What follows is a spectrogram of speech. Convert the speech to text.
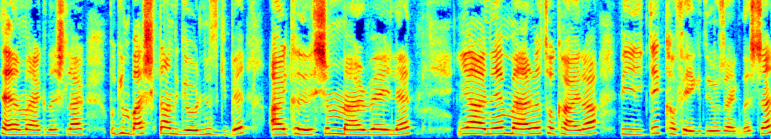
Selam arkadaşlar. Bugün başlıktan da gördüğünüz gibi arkadaşım Merve ile yani Merve Tokay'la birlikte kafeye gidiyoruz arkadaşlar.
